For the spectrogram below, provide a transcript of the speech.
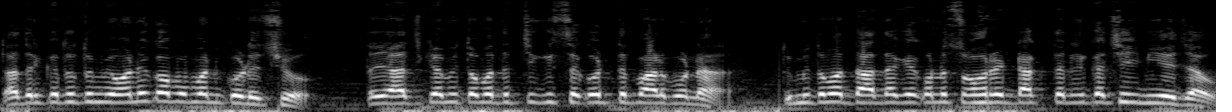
তাদেরকে তো তুমি অনেক অপমান করেছ। তাই আজকে আমি তোমাদের চিকিৎসা করতে পারব না। তুমি তোমার দাদাকে কোনো শহরের ডাক্তারের কাছেই নিয়ে যাও।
